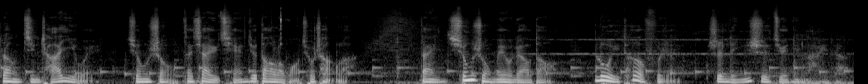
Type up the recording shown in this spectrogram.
让警察以为凶手在下雨前就到了网球场了。但凶手没有料到，洛伊特夫人是临时决定来的。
